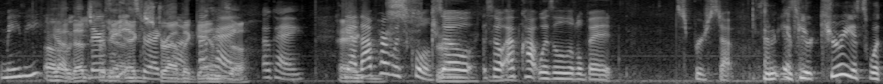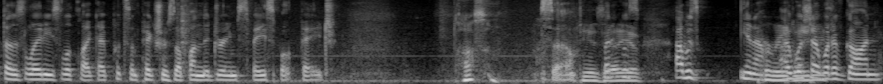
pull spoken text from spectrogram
maybe. yeah, oh, that's for the an Easter extravaganza. Okay. Okay. Yeah, that part was cool. So, so Epcot was a little bit spruced up. for And if you're curious what those ladies look like, I put some pictures up on the Dreams Facebook page. Awesome. So, The but it was, I was, you know, I wish I would have gone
